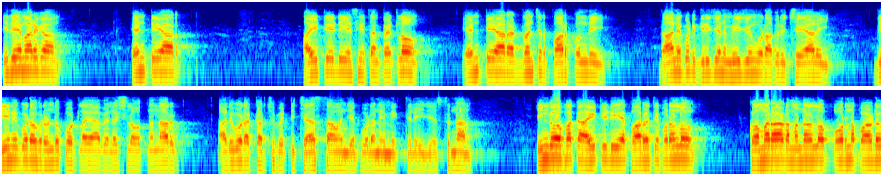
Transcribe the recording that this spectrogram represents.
ఇదే మరిగా ఎన్టీఆర్ ఐటీడీఏ సీతంపేటలో ఎన్టీఆర్ అడ్వెంచర్ పార్క్ ఉంది. దానికి కూడా గిరిజన మ్యూజియం కూడా అభివృద్ధి చేయాలి. దీనికి కూడా ఒక రెండు కోట్ల యాభై లక్షలు అవుతున్నారు అది కూడా ఖర్చు పెట్టి చేస్తామని చెప్పి కూడా నేను మీకు తెలియజేస్తున్నాను. ఇంకో పక్క ఐటీడీఏ పార్వతీపురంలో కొమరాడ మండలంలో పూర్ణపాడు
